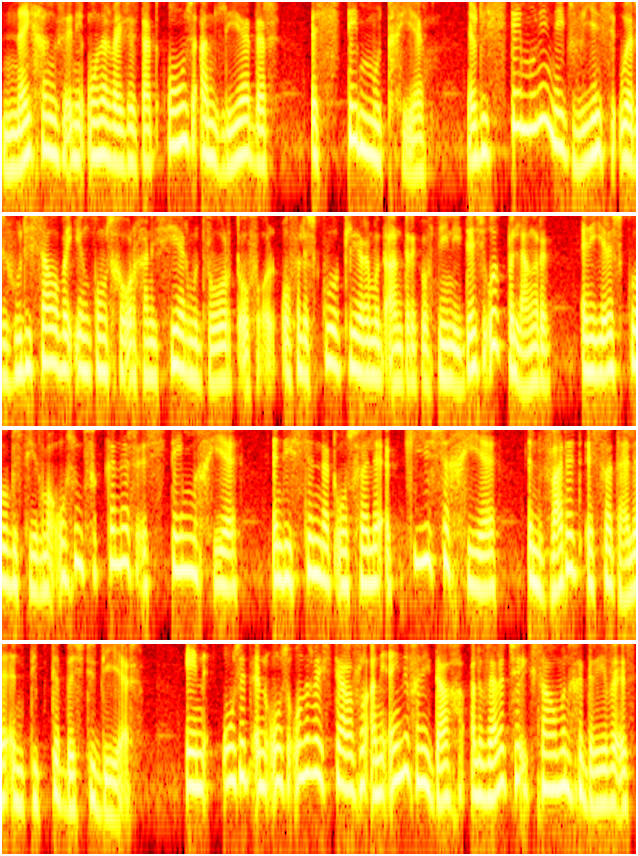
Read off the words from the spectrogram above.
neigings in die onderwys is dat ons aan leerders 'n stem moet gee. Nou die stem moenie net wees oor hoe die saalbyeenkoms georganiseer moet word of of hulle skoolklere moet aantrek of nie nie. Dis ook belangrik in die hele skoolbestuur, maar ons moet vir kinders 'n stem gee in die sin dat ons vir hulle 'n keuse gee in wat dit is wat hulle in diepte bestudeer. En ons het in ons onderwysstelsel aan die einde van die dag, alhoewel dit so eksamengedrewe is,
